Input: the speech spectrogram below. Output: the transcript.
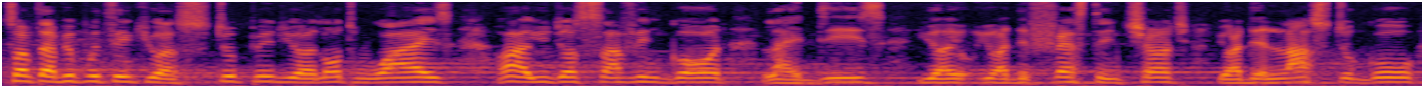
Sometimes people think you are stupid, you are not wise. Why are you just serving God like this? You are, you are the first in church, you are the last to go.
